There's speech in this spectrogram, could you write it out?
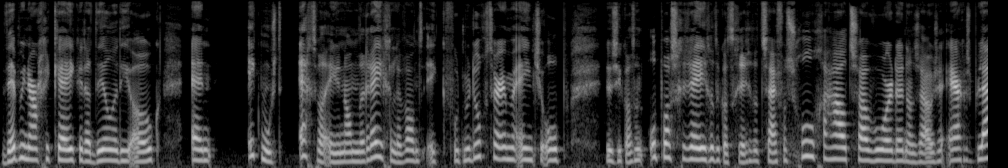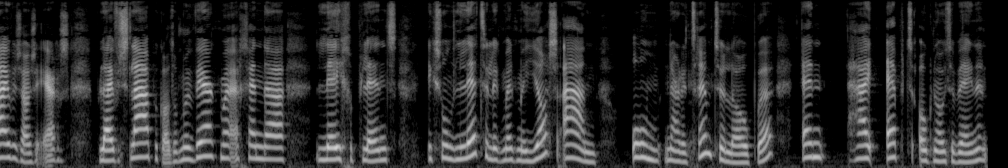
webinar gekeken. Dat deelde hij ook. En ik moest echt wel een en ander regelen. Want ik voed mijn dochter in mijn eentje op. Dus ik had een oppas geregeld. Ik had geregeld dat zij van school gehaald zou worden. Dan zou ze ergens blijven. Zou ze ergens blijven slapen. Ik had op mijn werk mijn agenda leeg gepland. Ik stond letterlijk met mijn jas aan om naar de tram te lopen. En hij appt ook notabene.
